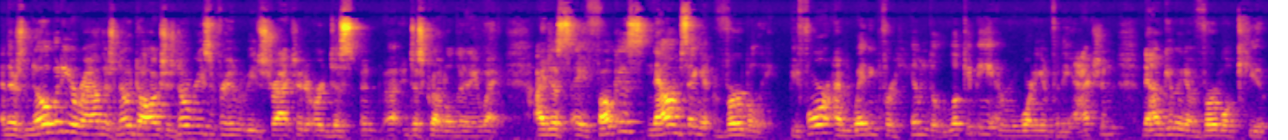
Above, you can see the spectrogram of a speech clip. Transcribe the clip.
and there's nobody around, there's no dogs, there's no reason for him to be distracted or dis, uh, disgruntled in any way. I just say focus. Now I'm saying it verbally. Before, I'm waiting for him to look at me and rewarding him for the action. Now I'm giving a verbal cue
